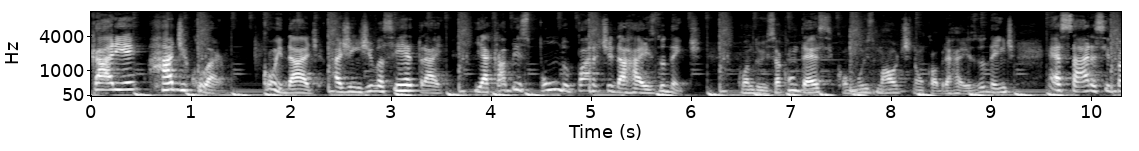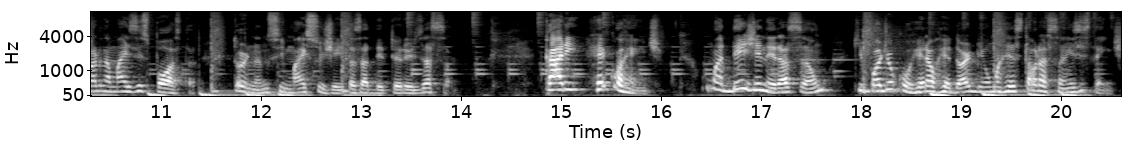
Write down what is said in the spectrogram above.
Cárie radicular. Com idade, a gengiva se retrai e acaba expondo parte da raiz do dente. Quando isso acontece, como o esmalte não cobre a raiz do dente, essa área se torna mais exposta, tornando-se mais sujeitas à deteriorização. Cárie recorrente uma degeneração que pode ocorrer ao redor de uma restauração existente.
